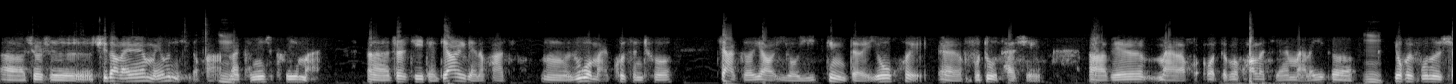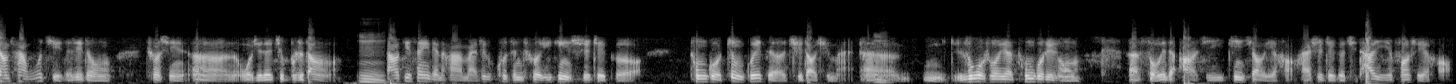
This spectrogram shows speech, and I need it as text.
呃，就是渠道来源没问题的话，那肯定是可以买。呃，这是第一点。第二一点的话，嗯，如果买库存车，价格要有一定的优惠，呃，幅度才行。啊，别人买了我这个花了钱买了一个，嗯，优惠幅度相差无几的这种车型，嗯，我觉得就不值当了。嗯。然后第三一点的话，买这个库存车一定是这个。通过正规的渠道去买，呃，嗯，如果说要通过这种，呃，所谓的二级经销也好，还是这个其他的一些方式也好，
